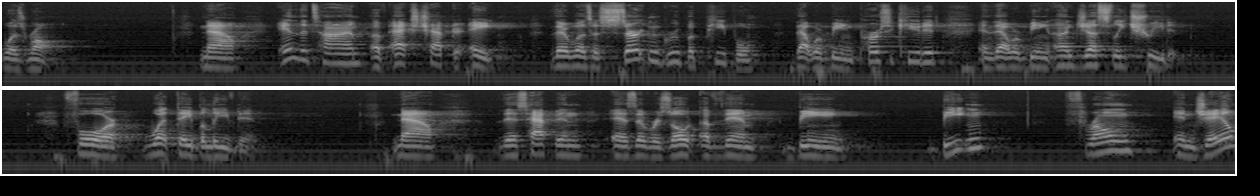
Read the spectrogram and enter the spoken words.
was wrong. Now, in the time of Acts chapter 8, there was a certain group of people that were being persecuted and that were being unjustly treated for what they believed in. Now, this happened as a result of them being beaten, thrown in jail,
